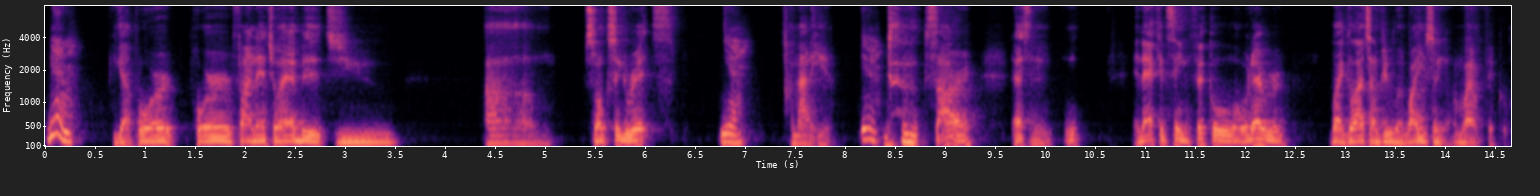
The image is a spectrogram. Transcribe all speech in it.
Yeah, You got poor, poor financial habits. You um, smoke cigarettes. yeah, I'm out of here. yeah. Sorry. That's and that can seem fickle or whatever. Like a lot of times people are like, why you saying I'm like I'm fickle?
